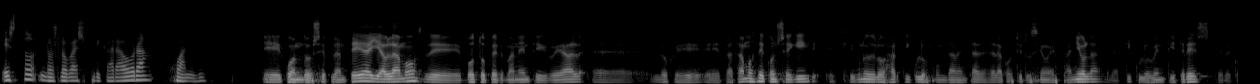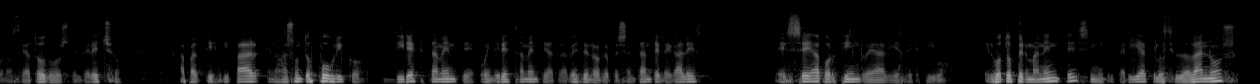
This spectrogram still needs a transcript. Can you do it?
Esto nos lo va a explicar ahora Juan. Eh, cuando se plantea y hablamos de voto permanente y real, eh, lo que eh, tratamos de conseguir es que uno de los artículos fundamentales de la Constitución española, el artículo 23, que reconoce a todos el derecho a participar en los asuntos públicos directamente o indirectamente a través de los representantes legales, sea por fin real y efectivo. El voto permanente significaría que los ciudadanos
